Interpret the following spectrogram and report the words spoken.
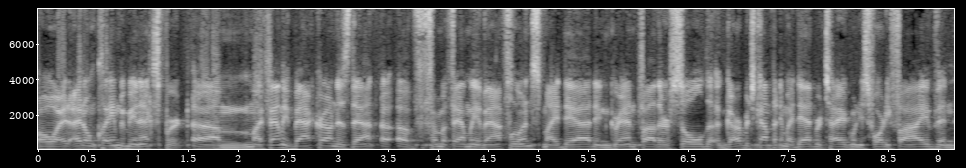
Oh, I, I, don't claim to be an expert. Um, my family background is that uh, of from a family of affluence. My dad and grandfather sold a garbage company. My dad retired when he was 45, and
